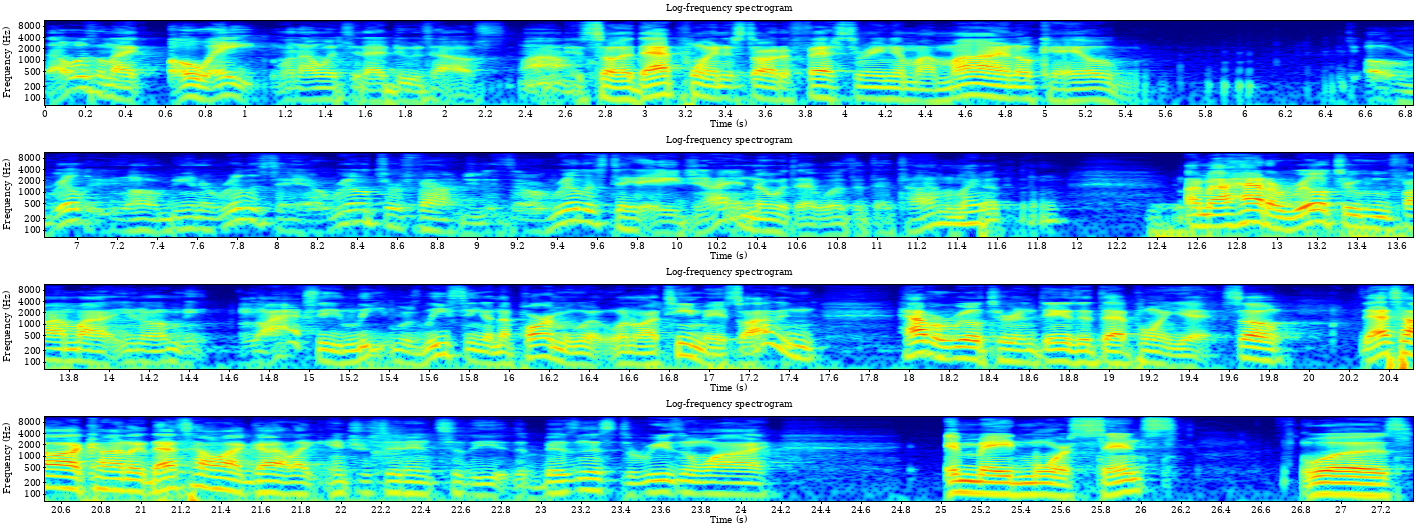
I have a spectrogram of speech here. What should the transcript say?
That wasn't like 08 when I went to that dude's house. Wow. So at that point, it started festering in my mind. Okay, oh, oh, really? Oh, being a real estate, a realtor found you. It's a real estate agent. I didn't know what that was at that time. I'm like, I mean, I had a realtor who found my, you know, I mean, I actually le- was leasing an apartment with one of my teammates, so I didn't have a realtor and things at that point yet. So that's how I kind of, that's how I got like interested into the the business. The reason why it made more sense was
